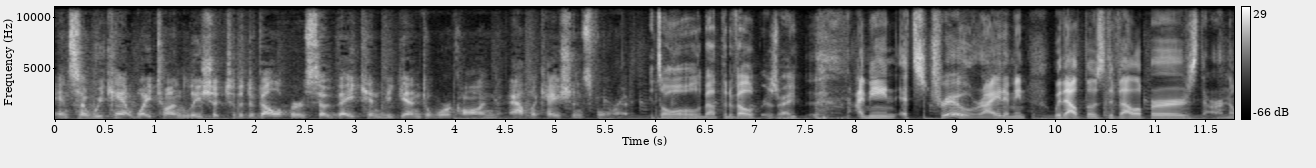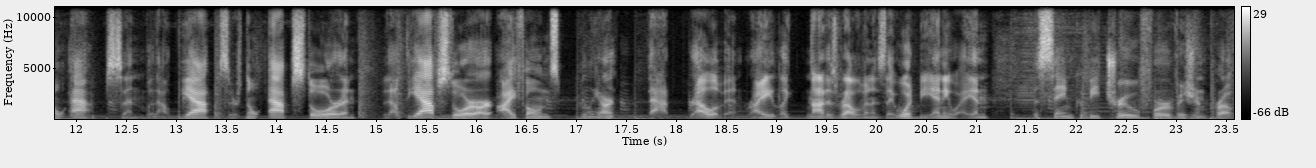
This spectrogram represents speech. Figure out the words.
And so we can't wait to unleash it to the developers so they can begin to work on applications for it. It's all about the developers, right? I mean, it's true, right? I mean, without those developers, there are no apps. And without the apps, there's no app store. And without the app store, our iPhones really aren't that relevant, right? Like, not as relevant as they would be anyway. And the same could be true for Vision Pro.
